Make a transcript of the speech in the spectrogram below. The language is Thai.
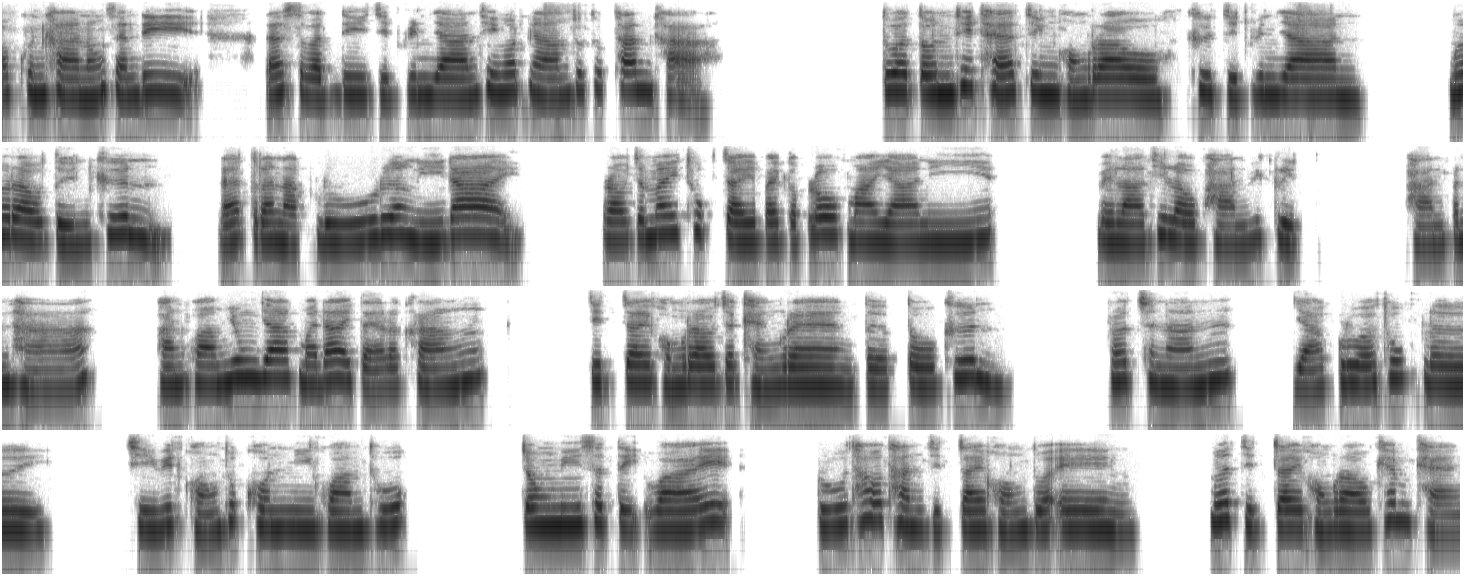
ขอบคุณค่ะน้องแซนดี้ และสวัสดีจิตวิญญาณที่งดงามทุกๆท่านค่ะ ตัวตนที่แท้จริงของเราคือจิตวิญญาณ เมื่อเราตื่นขึ้น และตระหนักรู้เรื่องนี้ได้ เราจะไม่ทุกข์ใจไปกับโลกมายานี้ เวลาที่เราผ่านวิกฤต ผ่านปัญหา ผ่านความยุ่งยากมาได้แต่ละครั้ง จิตใจของเราจะแข็งแรงเติบโตขึ้น เพราะฉะนั้นอย่ากลัวทุกข์เลย ชีวิตของทุกคนมีความทุกข์ จงมีสติไว้ รู้เท่าทันจิตใจของตัวเอง เมื่อจิตใจของเราเข้มแข็ง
